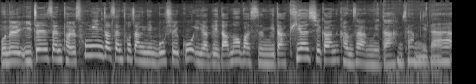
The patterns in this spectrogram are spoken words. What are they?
오늘 이젠 센터의 송인자 센터장님 모시고 이야기 나눠봤습니다. 귀한 시간 감사합니다. 감사합니다.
